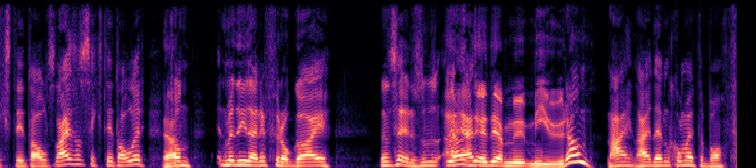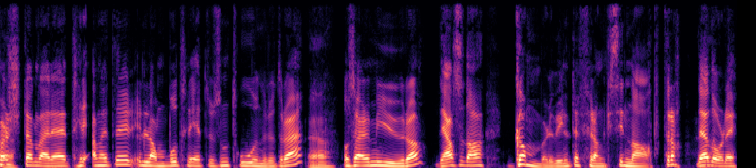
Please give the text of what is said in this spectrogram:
60-talls Nei, sånn 60-taller. Ja. Sånn med de derre Frog-Eye. Den ser ut som Ja, jeg- det, det er Mi- Miuraen. Nei, nei, den kom etterpå. Først den derre tre- Han heter Lambo 3200, tror jeg. Ja. Og så er det Miura. Det er altså da gamlebilen til Frank Sinatra. Det er dårlig.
